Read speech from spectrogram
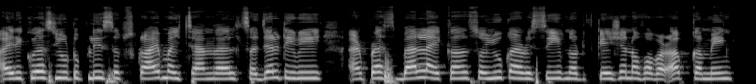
I request you to please subscribe my channel Sajjal TV and press bell icon so you can receive notification of our upcoming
